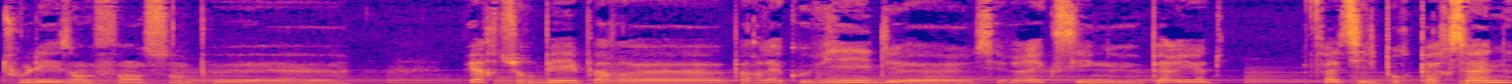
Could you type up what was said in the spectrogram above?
Tous les enfants sont un peu euh, perturbés par, par la Covid. c'est vrai que c'est une période facile pour personne.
